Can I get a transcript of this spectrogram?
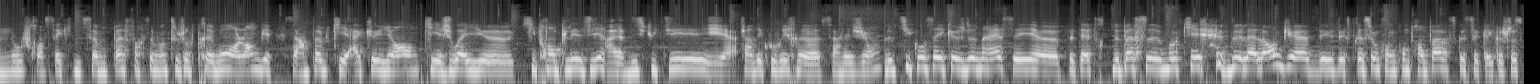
nous, Français, qui ne sommes pas forcément toujours très bons en langue, c'est un peuple qui est accueillant, qui est joyeux, qui prend plaisir à discuter et à faire découvrir sa région. Le petit conseil que je donnerais, c'est peut-être ne pas se moquer de la langue, des expressions qu'on ne comprend pas, parce que c'est quelque chose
